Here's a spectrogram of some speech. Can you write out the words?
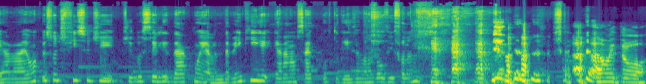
ela é uma pessoa difícil de, de você lidar com ela. Ainda bem que ela não sabe português, ela não vai ouvir falando isso. Muito bom.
